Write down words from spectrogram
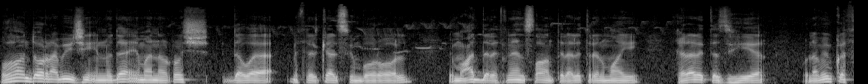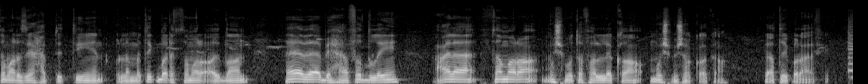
وهون دورنا بيجي إنه دائما نرش دواء مثل الكالسيوم بورون بمعدل 2 سم لتر المي خلال التزهير ولما يبقى الثمرة زي حبة التين ولما تكبر الثمرة أيضا هذا بحافظ لي على ثمرة مش متفلقة مش مشققة يعطيكم العافية.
